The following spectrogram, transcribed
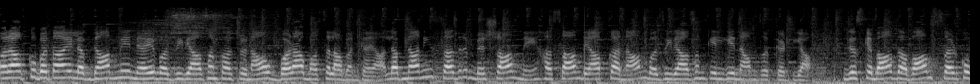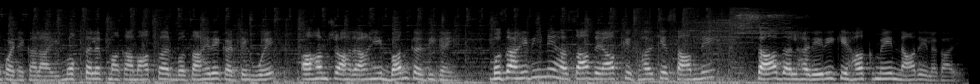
اور آپ کو بتائیں، لبنان میں نئے وزیر اعظم کا چناؤ بڑا مسئلہ بن گیا۔ لبنانی صدر مشال نے حسان دیاب کا نام وزیر اعظم کے لیے نامزد کر دیا، جس کے بعد عوام سڑکوں پر نکل آئی مختلف مقامات پر مظاہرے کرتے ہوئے اہم شاہراہیں بند کر دی گئیں۔ مظاہرین نے حسان دیاب کے گھر کے سامنے سعد الحریری کے حق میں نعرے لگائے۔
